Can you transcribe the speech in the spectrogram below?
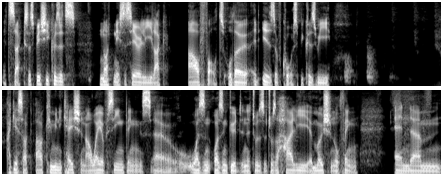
it sucks, especially because it's not necessarily like our fault, although it is, of course, because we, I guess, our, our communication, our way of seeing things uh, wasn't wasn't good, and it was it was a highly emotional thing, and um,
